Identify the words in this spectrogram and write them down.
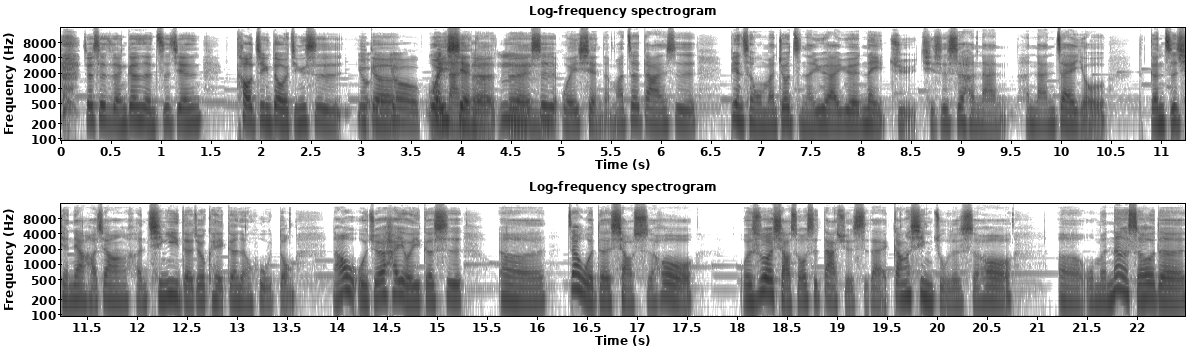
就是人跟人之间靠近都已经是一个危险的，对，是危险的嘛。这当然是变成我们就只能越来越内聚，其实是很难很难再有跟之前那样好像很轻易的就可以跟人互动。然后我觉得还有一个是。呃，在我的小时候，我说小时候是大学时代刚信主的时候，呃，我们那个时候的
